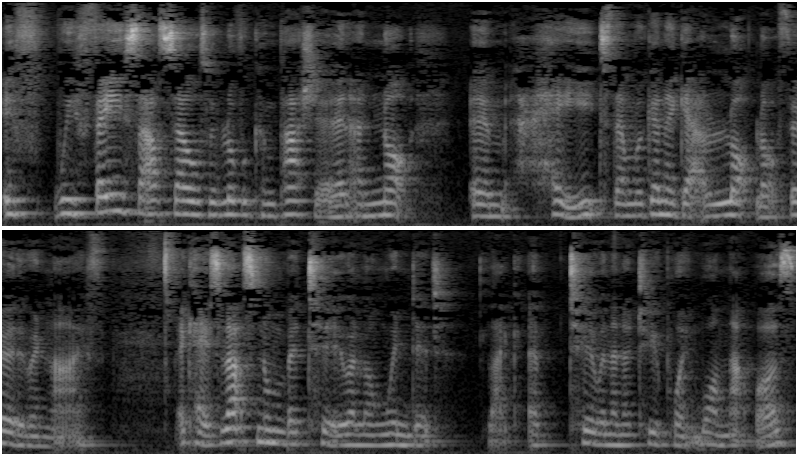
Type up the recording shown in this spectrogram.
if we face ourselves with love and compassion and not um, hate, then we're going to get a lot, lot further in life. Okay, so that's number two, a long winded, like a two and then a 2.1, that was.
